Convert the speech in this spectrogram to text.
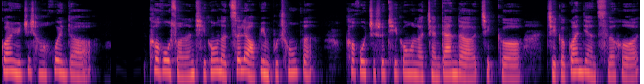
关于这场会的客户所能提供的资料并不充分，客户只是提供了简单的几个几个关键词和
